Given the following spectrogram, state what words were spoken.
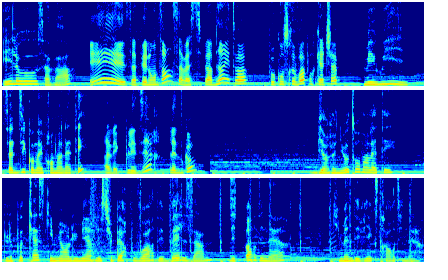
Hello, ça va? Hé, ça fait longtemps, ça va super bien et toi? Faut qu'on se revoie pour catch up Mais oui, ça te dit qu'on aille prendre un latte? Avec plaisir, let's go Bienvenue autour d'un latte, le podcast qui met en lumière les super pouvoirs des belles âmes, dites ordinaires, qui mènent des vies extraordinaires.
